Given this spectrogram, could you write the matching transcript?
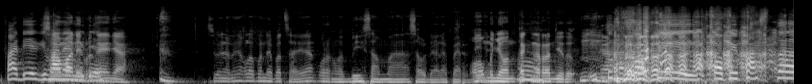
Fadil gimana Sama nih Dil? Sebenarnya kalau pendapat saya kurang lebih sama saudara Perdi. Oh ya. menyontek ngaran gitu. Itu mengkopi, kopi paste.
